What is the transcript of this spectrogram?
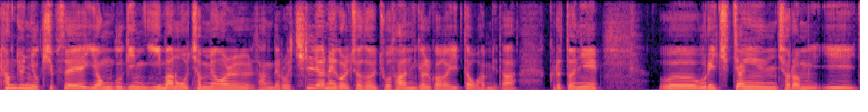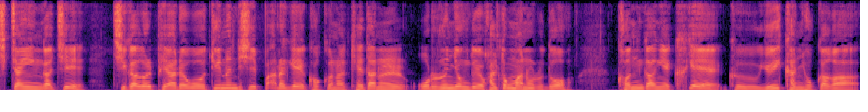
평균 60세의 영국인 2만 5천 명을 상대로 7년에 걸쳐서 조사한 결과가 있다고 합니다. 그랬더니 어, 우리 직장인처럼 이 직장인 같이 지각을 피하려고 뛰는 듯이 빠르게 걷거나 계단을 오르는 정도의 활동만으로도 건강에 크게 그 유익한 효과가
